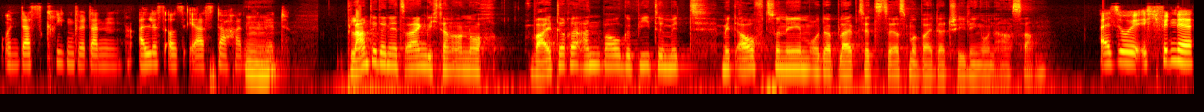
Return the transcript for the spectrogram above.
Und das kriegen wir dann alles aus erster Hand mhm. mit. Plant ihr denn jetzt eigentlich dann auch noch weitere Anbaugebiete mit, mit aufzunehmen oder bleibt es jetzt erstmal bei der Chilling und Assam? Also ich finde,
